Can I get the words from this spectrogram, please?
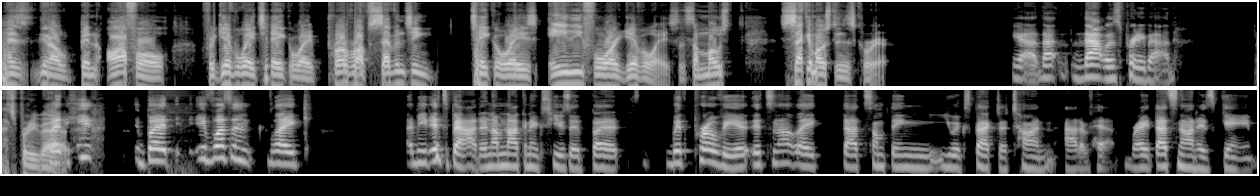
has, you know, been awful for giveaway takeaway. Provorov 17 takeaways, 84 giveaways. That's the most, second most in his career. Yeah, that that was pretty bad. That's pretty bad. But he but it wasn't like I mean, it's bad and I'm not going to excuse it, but with Provi, it's not like that's something you expect a ton out of him, right? That's not his game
